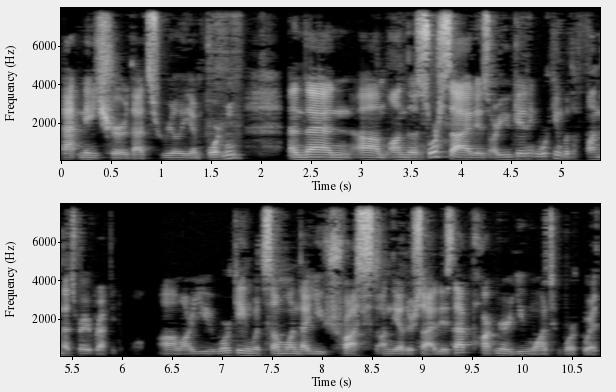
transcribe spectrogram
that nature. That's really important. And then um, on the source side is, are you getting working with a fund that's very reputable? Um, are you working with someone that you trust on the other side? Is that partner you want to work with?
